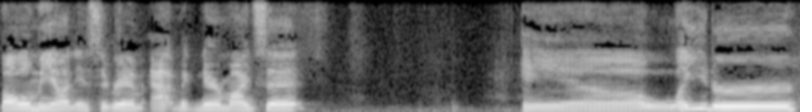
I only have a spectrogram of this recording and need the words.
Follow me on Instagram at McNair Mindset. And later.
